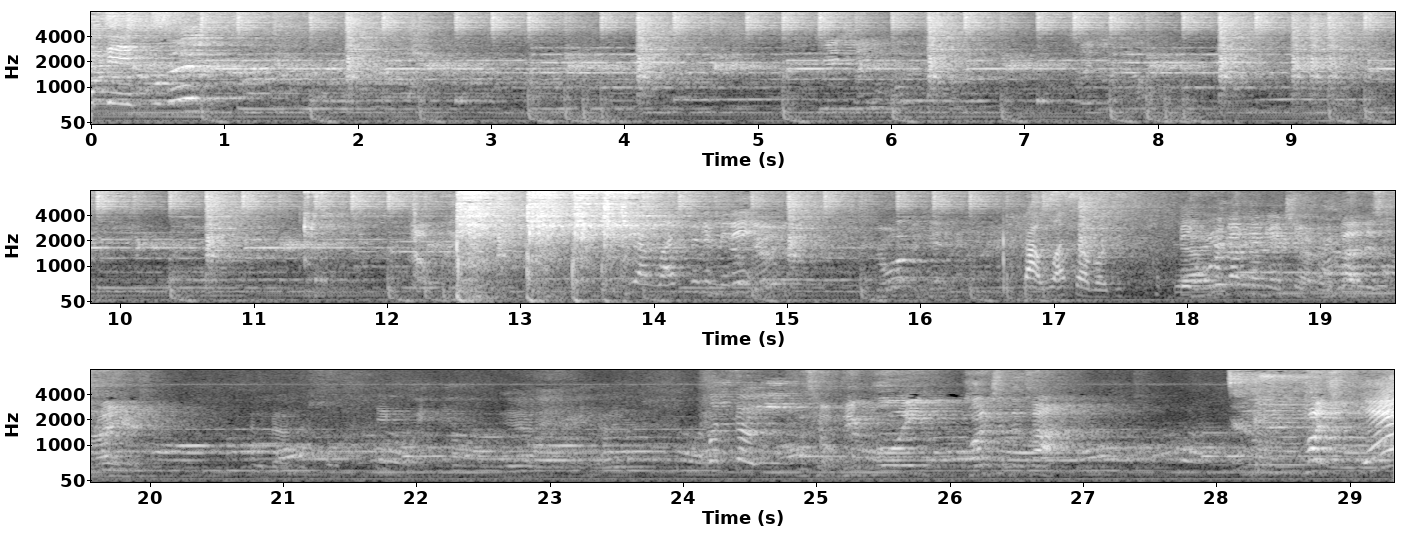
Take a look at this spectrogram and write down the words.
got this. You got less than a minute. Got left elbow. Just big yeah, that dimension. I got this one right here. Let's go, E. Let's go. Big boy. Punch at the top. Punch. Yeah!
